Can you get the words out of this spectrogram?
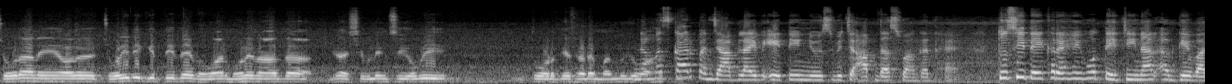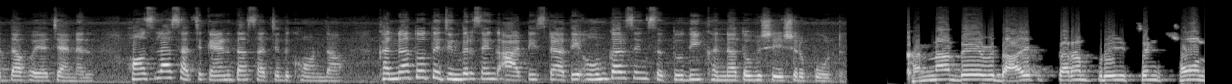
ਚੋਰਾਂ ਨੇ ਔਰ ਚੋਰੀ ਵੀ ਕੀਤੀ ਤੇ ਭਗਵਾਨ ਭੋਲੇਨਾਥ ਦਾ ਜਿਹੜਾ ਸ਼ਿਵਲਿੰਗ ਸੀ ਉਹ ਵੀ ਤੋੜ ਕੇ ਸਾਡੇ ਮਨ ਨੂੰ ਜੋ ਨਮਸਕਾਰ, ਪੰਜਾਬ ਲਾਈਵ 18 ਨਿਊਜ਼ ਵਿੱਚ ਆਪ ਦਾ ਸਵਾਗਤ ਹੈ। ਤੁਸੀਂ ਦੇਖ ਰਹੇ ਹੋ ਤੇਜ਼ੀ ਨਾਲ ਅੱਗੇ ਵਧਦਾ ਹੋਇਆ ਚੈਨਲ। ਹੌਸਲਾ ਸੱਚ ਕਹਿਣ ਦਾ, ਸੱਚ ਦਿਖਾਉਣ ਦਾ। ਖੰਨਾ ਤੋਂ ਤੇਜਿੰਦਰ ਸਿੰਘ ਆਰਟਿਸਟ ਅਤੇ ਓਮਕਾਰ ਸਿੰਘ ਸੱਤੂ ਦੀ ਖੰਨਾ ਤੋਂ ਵਿਸ਼ੇਸ਼ ਰਿਪੋਰਟ। ਖੰਨਾ ਦੇ ਵਿਧਾਇਕ ਤਰਨਪ੍ਰੀਤ ਸਿੰਘ ਸੋਨ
